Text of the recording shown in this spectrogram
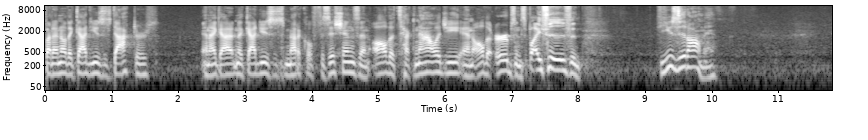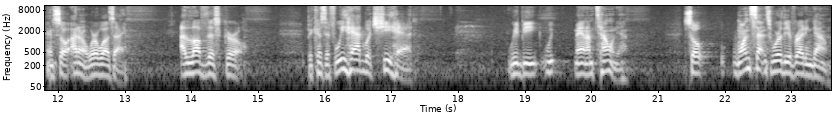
But I know that God uses doctors and I got that God uses medical physicians and all the technology and all the herbs and spices and he uses it all, man. And so I don't know, where was I? I love this girl because if we had what she had, we'd be, we, man, I'm telling you. So, one sentence worthy of writing down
